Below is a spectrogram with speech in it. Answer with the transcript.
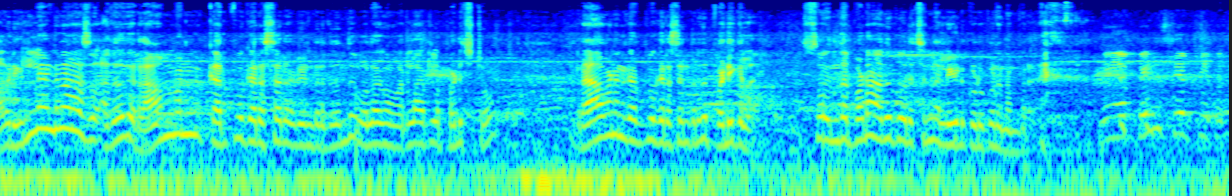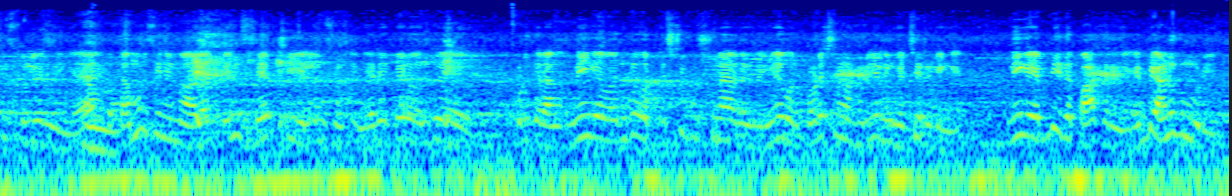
அவர் இல்லைன்னு தான் அதாவது ராமன் கற்புக்கரசர் அப்படின்றது வந்து உலகம் வரலாற்றில் படிச்சிட்டோம். ராவணன் கற்புக்கரசன்றது படிக்கல. ஸோ இந்த படம் அதுக்கு ஒரு சின்ன லீடு கொடுக்கணும் நம்புறேன். பெண் சேஃப்டியை பத்தி சொல்லியிருந்தீங்க. தமிழ் சினிமாவில் பெண் சேஃப்டி இல்லைன்னு சொல்லிட்டு நிறைய பேர் வந்து கொடுக்குறாங்க. நீங்க வந்து ஒரு டிஸ்ட்ரிபியூஷனாக இருக்கீங்க ஒரு ப்ரொடக்ஷன் முடியும் நீங்க வச்சிருக்கீங்க. நீங்க எப்படி இதை பாக்குறீங்க? எப்படி அணுக முடியும்?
